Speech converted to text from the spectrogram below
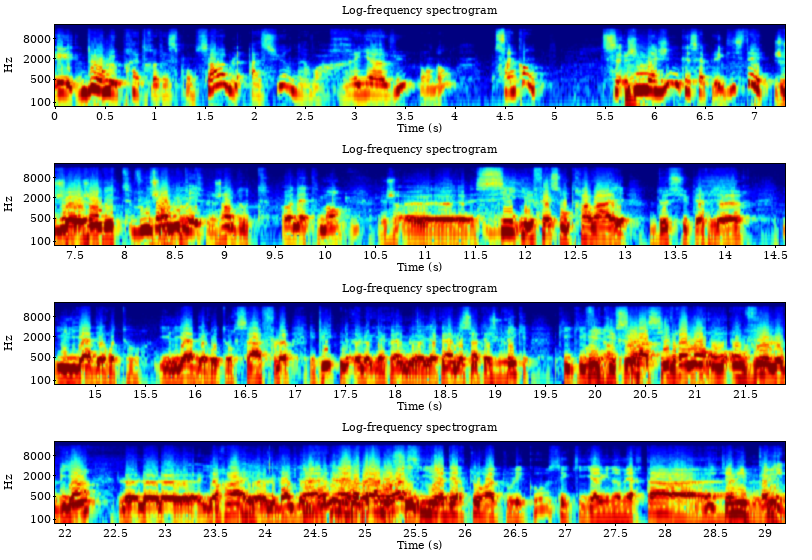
et dont le prêtre responsable assure n'avoir rien vu pendant cinq ans. C'est- J'imagine que ça peut exister. Je Je- veux- J'en doute. Vous en J'en doutez doute. J'en doute. Honnêtement, je- euh, si il fait son travail de supérieur, il y a des retours. Il y a des retours. Ça affleure. Et puis il y a quand même le, il y a quand même le Saint-Esprit qui, qui, Oui, fera si vraiment on, on veut le bien. Le, le, le- il y aura euh, le enverra des moment-là, signes. s'il y a des retours à tous les coups, c'est qu'il y a une omerta. euh, Terrible. oui.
